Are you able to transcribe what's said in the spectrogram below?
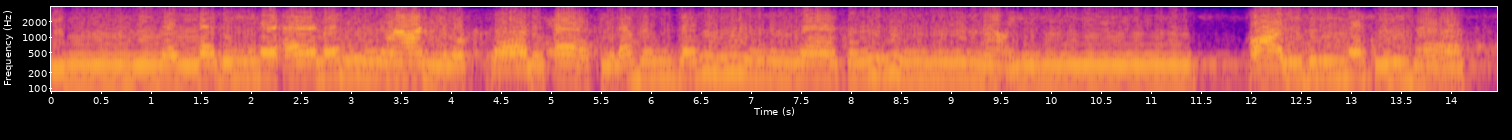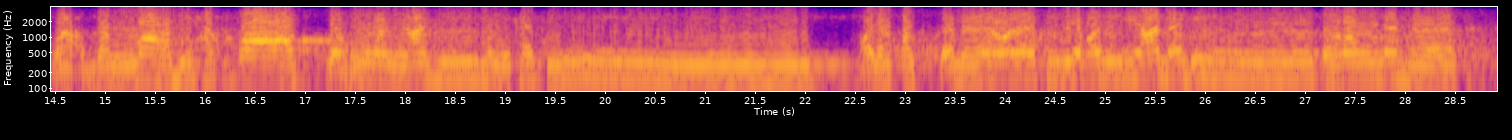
إن الذين آمنوا وعملوا الصالحات لهم جنات النعيم خالدين فيها وعد الله حقا وهو العزيز الحكيم. خلق السماوات بغير عمد ترونها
